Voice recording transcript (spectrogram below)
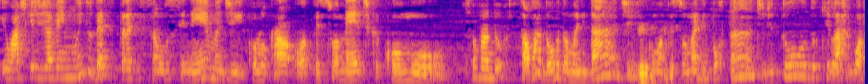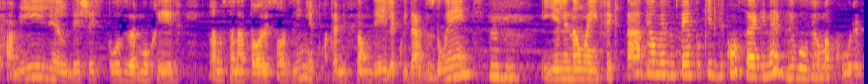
Eu acho que ele já vem muito dessa tradição do cinema de colocar a pessoa médica como Salvador. salvador da humanidade, como a pessoa mais importante de tudo, que largou a família, deixa a esposa morrer lá no sanatório sozinha, porque a missão dele é cuidar dos doentes, Uhum. e ele não é infectado e ao mesmo tempo que des- consegue né, desenvolver uma cura.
